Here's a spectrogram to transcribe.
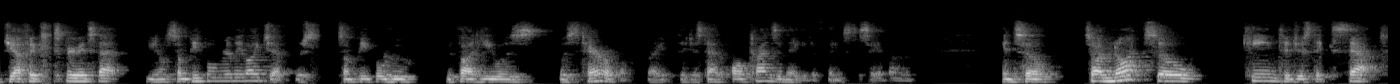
Jeff experienced that. You know, some people really like Jeff. There's some people who, who thought he was was terrible, right? They just had all kinds of negative things to say about him. And so, so I'm not so keen to just accept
